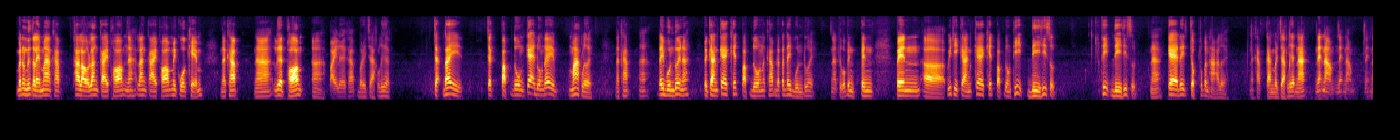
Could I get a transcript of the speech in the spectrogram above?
ไม่ต้องนึกอะไรมากครับ ถ้าเราร่างกายพร้อมนะร่างกายพร้อมไม่กลัวเข็มนะครับนะเลือดพร้อมอ่าไปเลยครับ บริจาคเลือด จะได้จะปรับดวงแก้ดวงได้มากเลยนะครับนะได้บุญด้วยนะเป็นการแก้เคล็ดปรับดวงนะครับ แล้วก็ได้บุญด้วยนะถือว่าเป็นเป็นเป็นวิธีการแก้เคล็ดปรับดวงที่ดีที่สุดที่ดีที่สุดนะแก้ได้จบทุกปัญหาเลย นะครับการบริจาคเลือดนะแนะนำแนะนำแนะน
